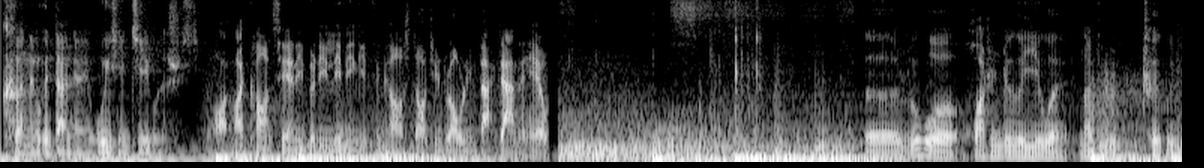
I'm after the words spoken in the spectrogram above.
可能会带来危险结果的事情。 I, I can't see anybody living if the car started rolling back down the hill. 呃，如果发生这个意外，那就是车毁人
